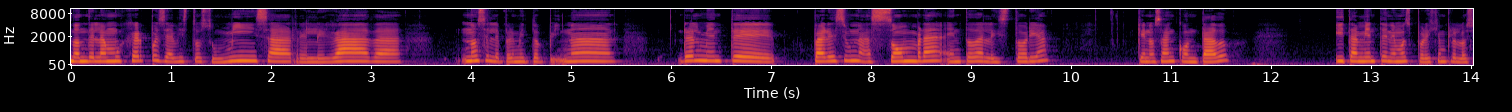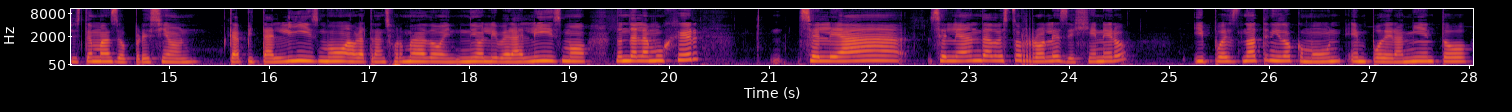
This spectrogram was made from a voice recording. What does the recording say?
donde la mujer pues se ha visto sumisa, relegada, no se le permite opinar, realmente parece una sombra en toda la historia que nos han contado y también tenemos, por ejemplo, los sistemas de opresión, capitalismo, ahora transformado en neoliberalismo, donde a la mujer se le, ha, se le han dado estos roles de género y pues no ha tenido como un empoderamiento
